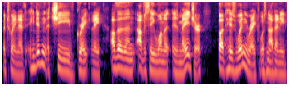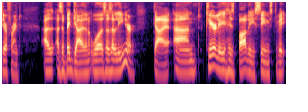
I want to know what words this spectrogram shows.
between it. He didn't achieve greatly, other than obviously he won a, major, but his win rate was not any different as, as, a big guy than it was as a leaner guy. And clearly his body seems to be,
